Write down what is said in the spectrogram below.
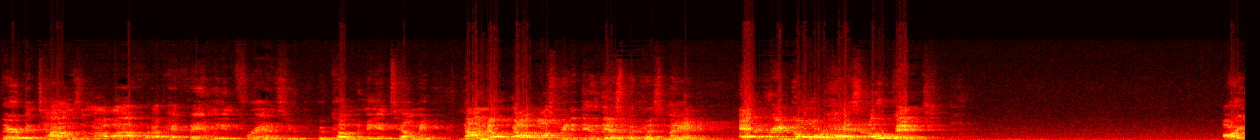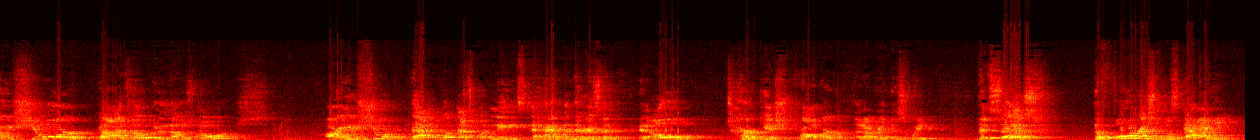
There have been times in my life when I've had family and friends who, who come to me and tell me, I know God wants me to do this because, man, every door has opened. Are you sure God's opening those doors? Are you sure that that's what needs to happen? There is a, an old Turkish proverb that I read this week that says, The forest was dying,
